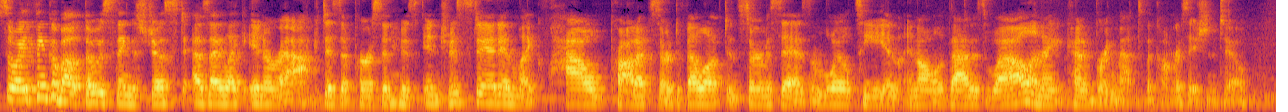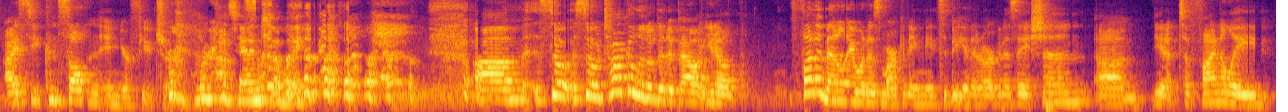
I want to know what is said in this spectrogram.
So I think about those things just as I like interact as a person who's interested in like how products are developed and services and loyalty and, and all of that as well. And I kind of bring that to the conversation too. I see consultant in your future, potentially. um, so, so talk a little bit about you know fundamentally what does marketing need to be in an organization, um, you know, to finally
